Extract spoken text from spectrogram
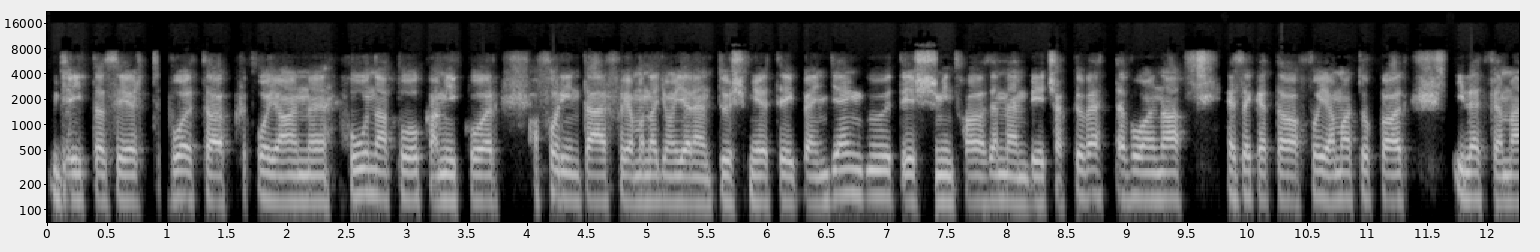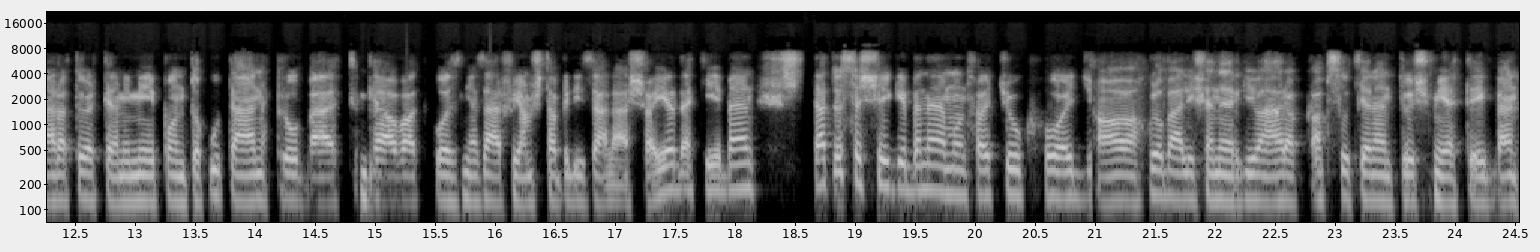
Ugye itt azért voltak olyan hónapok, amikor a forint árfolyama nagyon jelentős mértékben gyengült, és mintha az MNB csak követte volna ezeket a folyamatokat, illetve már a történelmi mélypontok után próbált beavatkozni az árfolyam stabilizálása érdekében. Tehát összességében elmondhatjuk, hogy a globális energiaárak abszolút jelentős mértékben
